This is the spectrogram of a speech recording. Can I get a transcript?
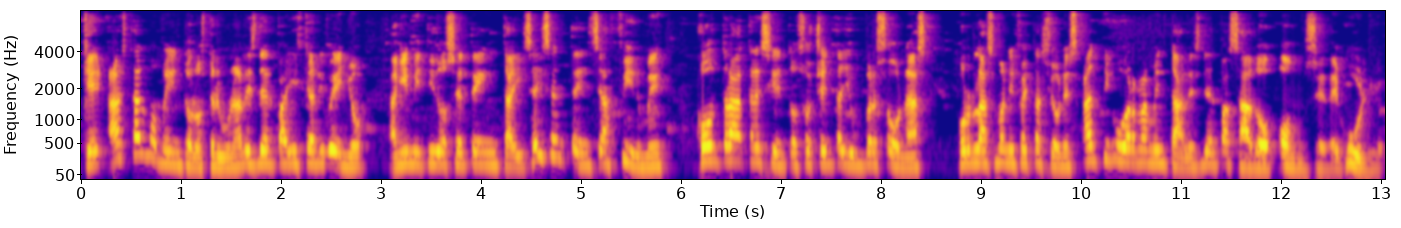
que hasta el momento los tribunales del país caribeño han emitido 76 sentencias firmes contra 381 personas por las manifestaciones antigubernamentales del pasado 11 de julio.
